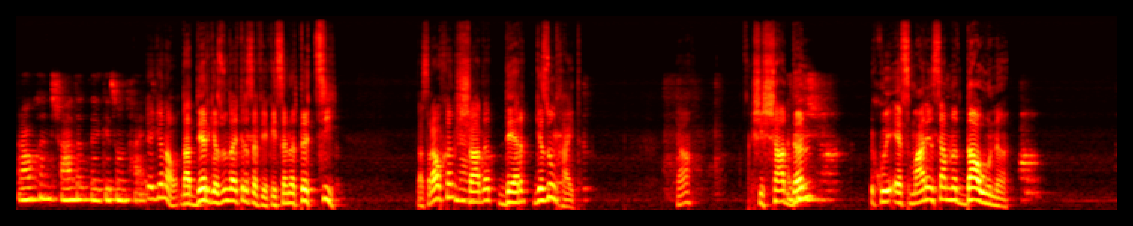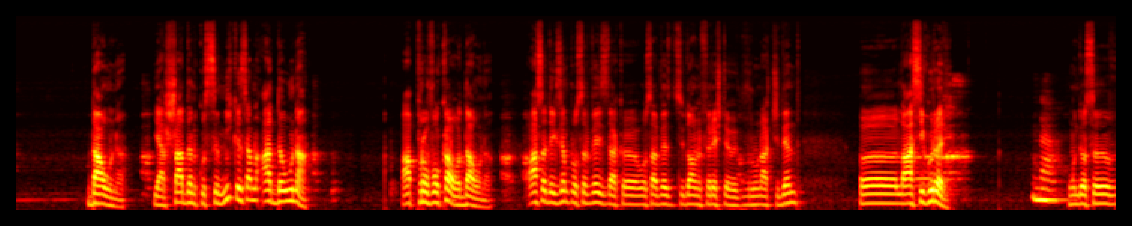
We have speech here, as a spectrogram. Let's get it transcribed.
Rauchen schadet der Gesundheit. E genau. Dar der Gesundheit trebuie să fie, că e sănătății. Das Rauchen Da. schadet der Gesundheit. Da? Și schaden Deci, cu S mare înseamnă daună. Daună. Iar schaden cu S mic înseamnă a dăuna. A provoca o daună. Asta, de exemplu, o să vezi dacă o să aveți, Doamne ferește, vreun accident uh, la asigurări, da. unde o să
